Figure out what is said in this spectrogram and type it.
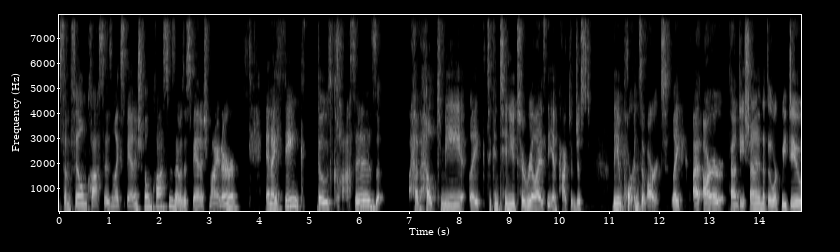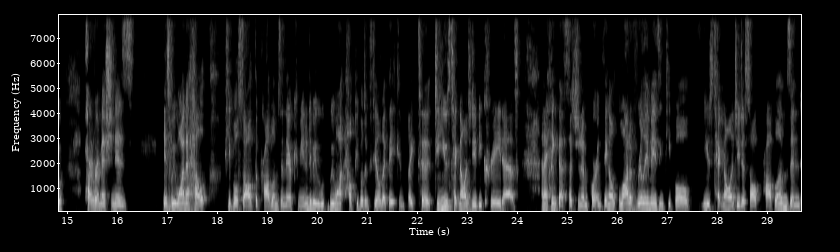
some film classes and like spanish film classes. I was a spanish minor. And i think those classes have helped me like to continue to realize the impact of just the importance of art. Like our foundation, that the work we do, part of our mission is is we want to help people solve the problems in their community. We, we want help people to feel like they can like to to use technology to be creative. And I think that's such an important thing. A lot of really amazing people use technology to solve problems and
